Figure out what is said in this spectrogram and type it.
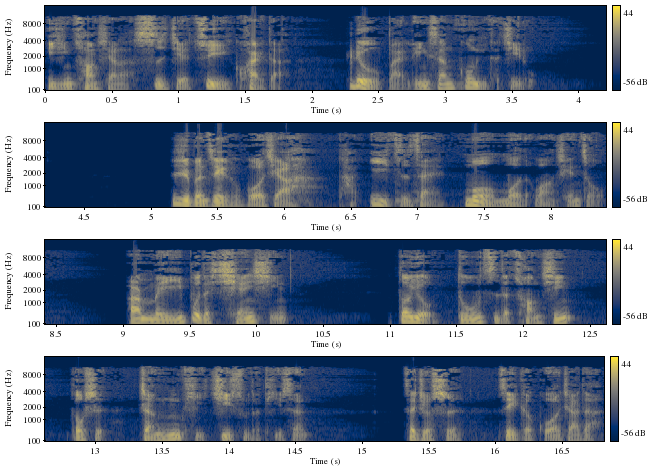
已经创下了世界最快的六百零三公里的记录。日本这个国家，它一直在默默的往前走，而每一步的前行都有独自的创新，都是整体技术的提升，这就是这个国家的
